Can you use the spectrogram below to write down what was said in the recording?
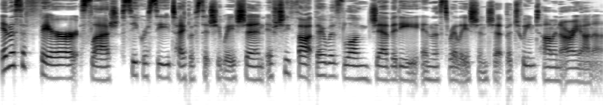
in this affair slash secrecy type of situation if she thought there was longevity in this relationship between Tom and Ariana,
